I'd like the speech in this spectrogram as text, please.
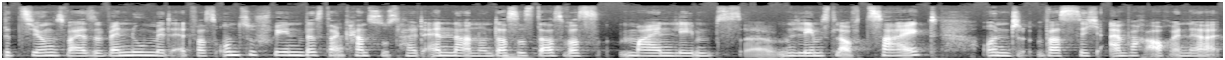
beziehungsweise wenn du mit etwas unzufrieden bist, dann kannst du es halt ändern. Und das ist das, was mein Lebens, äh, Lebenslauf zeigt und was sich einfach auch in der,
